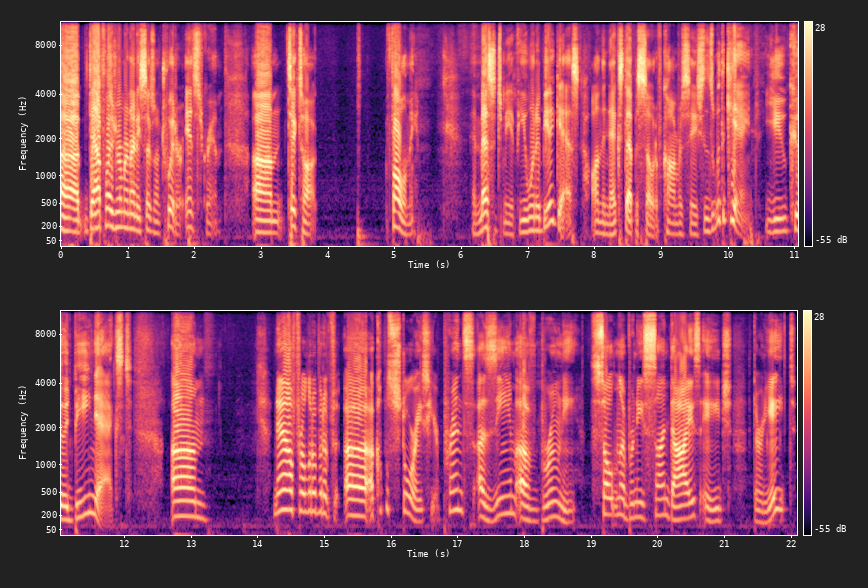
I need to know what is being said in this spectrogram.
Uh, DadFlyDrummer96 on Twitter, Instagram, um, TikTok. Follow me and message me if you want to be a guest on the next episode of Conversations with the King. You could be next. Um, now for a little bit of uh, a couple stories here. Prince Azim of Brunei, Sultan of Brunei's son, dies age 38.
